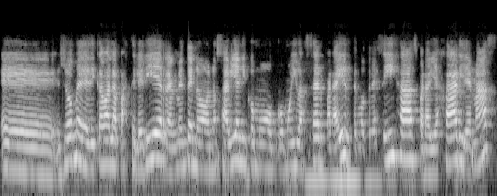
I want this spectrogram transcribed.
Eh, yo me dedicaba a la pastelería y realmente no, no sabía ni cómo, cómo, iba a ser para ir. Tengo tres hijas, para viajar y demás.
